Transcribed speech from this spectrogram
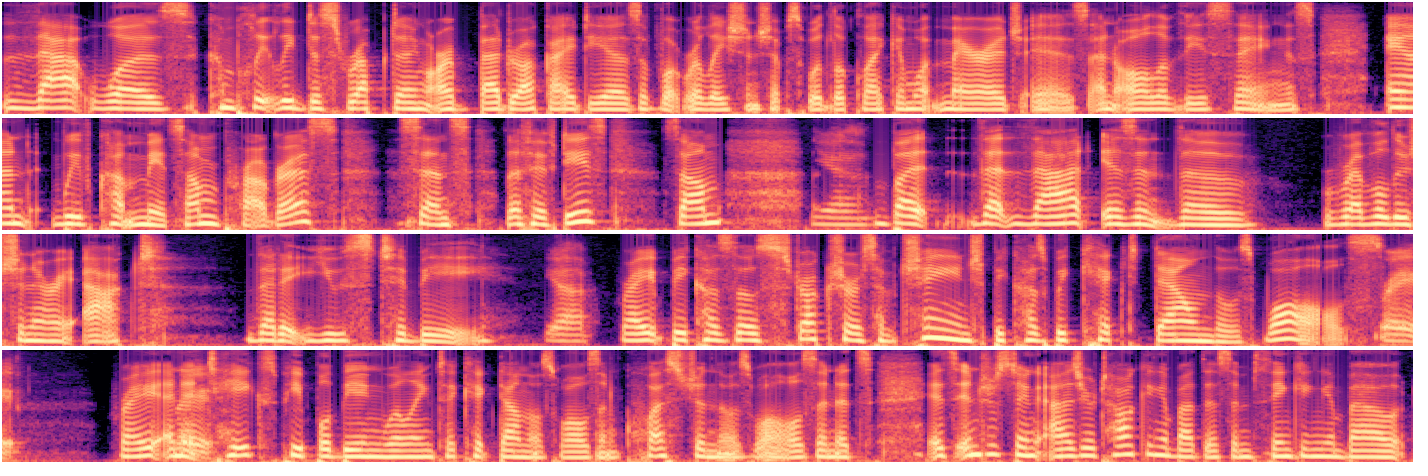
that was completely disrupting our bedrock ideas of what relationships would look like and what marriage is and all of these things. And we've come, made some progress since the 50s, some, Yeah. but that that isn't the revolutionary act that it used to be Yeah. right? Because those structures have changed because we kicked down those walls. Right. right? And it takes people being willing to kick down those walls and question those walls. And it's it's interesting as you're talking about this i'm thinking about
